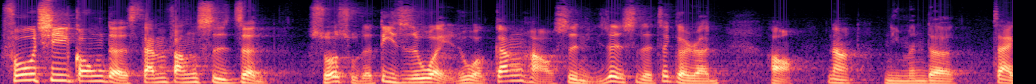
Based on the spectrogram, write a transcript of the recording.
夫妻宫的三方四正所属的地支位，如果刚好是你认识的这个人，好，那你们的在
